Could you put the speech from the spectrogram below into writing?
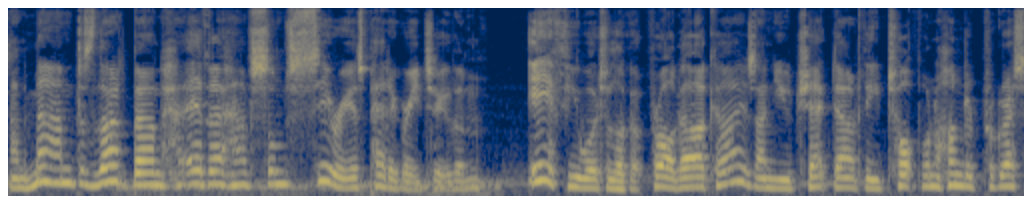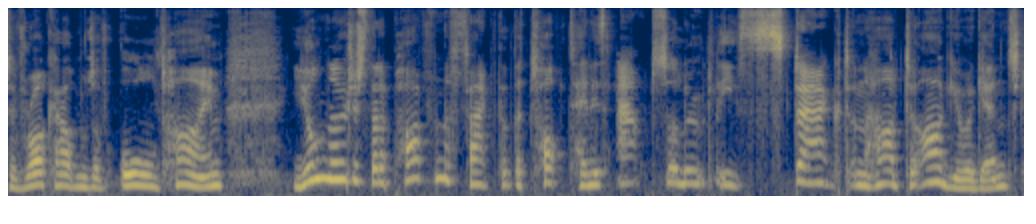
And man, does that band ever have some serious pedigree to them. If you were to look at Prog Archives and you checked out the top 100 progressive rock albums of all time, you'll notice that apart from the fact that the top 10 is absolutely stacked and hard to argue against,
